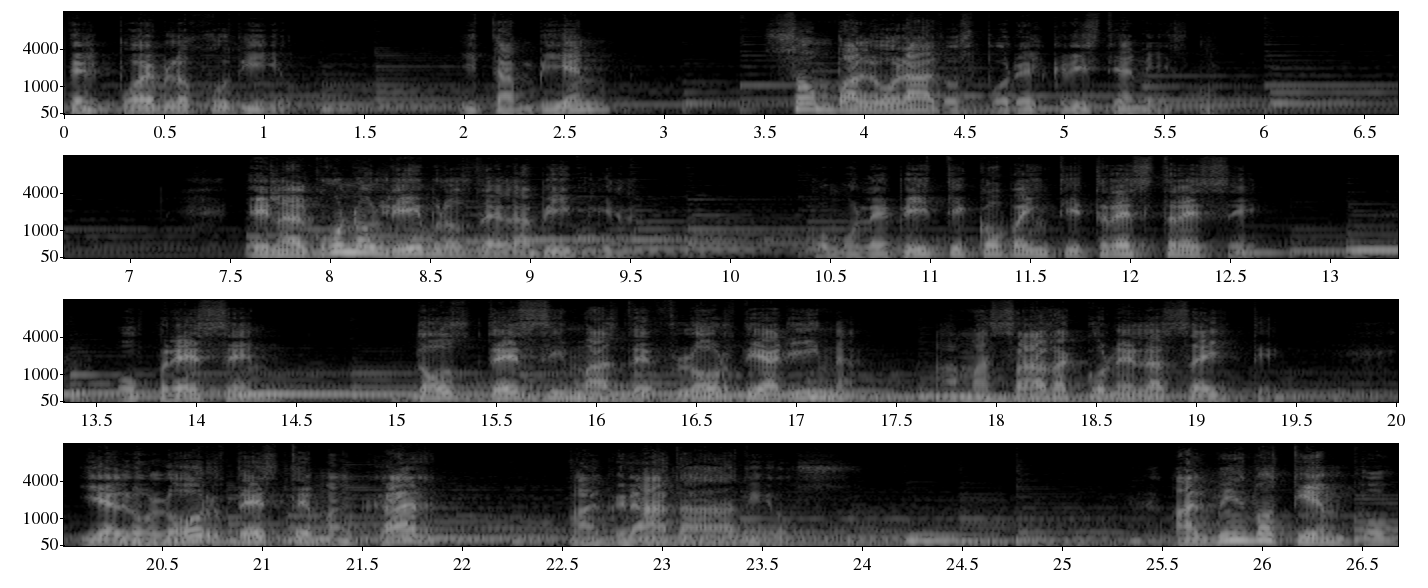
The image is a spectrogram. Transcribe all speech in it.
del pueblo judío y también son valorados por el cristianismo. En algunos libros de la Biblia, como Levítico 23:13, ofrecen dos décimas de flor de harina amasada con el aceite y el olor de este manjar agrada a Dios. Al mismo tiempo,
